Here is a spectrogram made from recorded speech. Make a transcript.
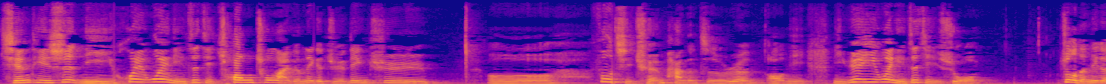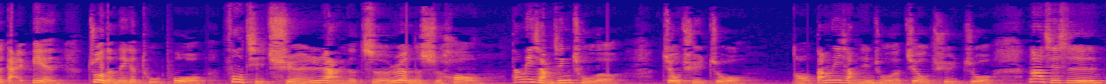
前提是你会为你自己冲出来的那个决定去，呃，负起全盘的责任哦。你你愿意为你自己所。做的那个改变，做的那个突破，负起全然的责任的时候，当你想清楚了，就去做哦。当你想清楚了，就去做。那其实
